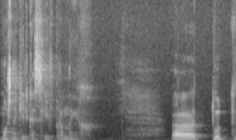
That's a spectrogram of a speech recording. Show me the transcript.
Можна кілька слів про них? Е, Тут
